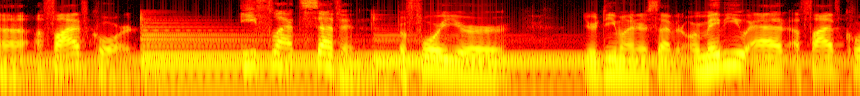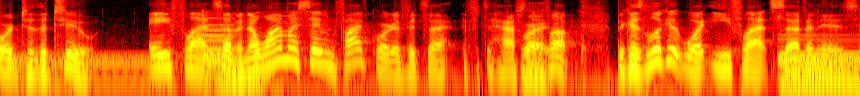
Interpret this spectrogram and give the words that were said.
uh, a five chord, E flat seven before your your D minor seven, or maybe you add a five chord to the two, A flat seven. Now, why am I saving five chord if it's a if it's a half step Right. up? Because look at what E flat seven is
